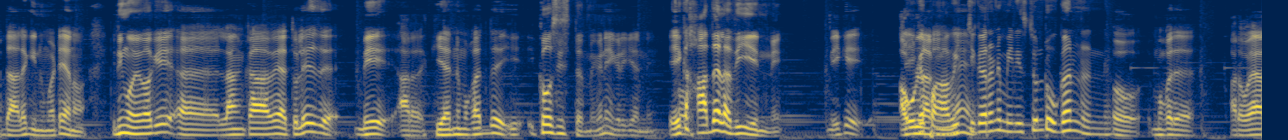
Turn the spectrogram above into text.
අදාල ගිනුමට යනවා. ඉතින් ඔය වගේ ලංකාවේ ඇතුළේ මේ අර කියන්න මොකක්ද ඉකෝසිිස්ටම් එකන එකට කියන්නේ. ඒක හදලදීයෙන්නේ ඒක අවුල පාවිච්චි කරන මිනිස්තුන්ට උගන්නන්න ඕ මොකද අර ඔයා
